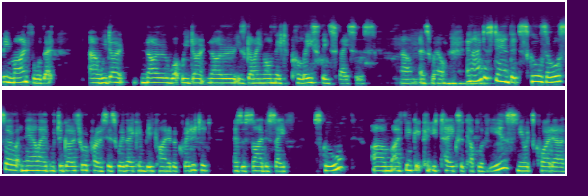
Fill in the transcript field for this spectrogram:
be mindful that uh, we don't know what we don't know is going on there to police these spaces. Um, as well. And I understand that schools are also now able to go through a process where they can be kind of accredited as a cyber safe school. Um, I think it, can, it, takes a couple of years. You know, it's quite a,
